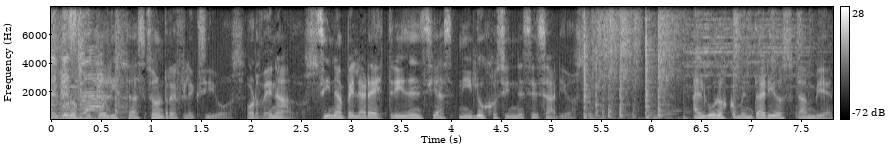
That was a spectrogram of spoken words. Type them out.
Algunos futbolistas son reflexivos, ordenados, sin apelar a estridencias ni lujos innecesarios. Algunos comentarios también.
